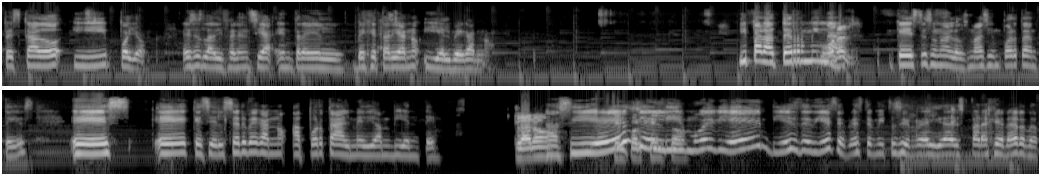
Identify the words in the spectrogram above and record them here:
pescado y pollo. Esa es la diferencia entre el vegetariano y el vegano. Y para terminar, que este es uno de los más importantes, es eh, que si el ser vegano aporta al medio ambiente. Claro. Así es, Eli, muy bien. 10 de 10 en este mitos y realidades para Gerardo.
